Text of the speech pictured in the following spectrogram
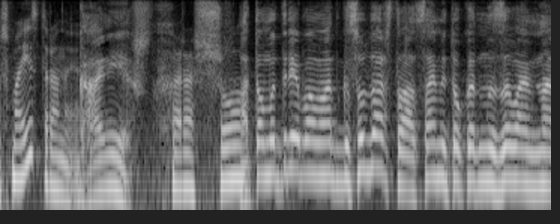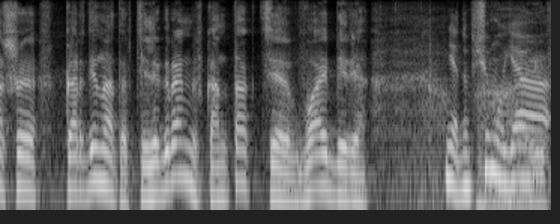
С моей стороны? Конечно. Хорошо. А то мы требуем от государства государства, а сами только называем наши координаты в Телеграме, ВКонтакте, в Вайбере. Нет, ну почему? А, я...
